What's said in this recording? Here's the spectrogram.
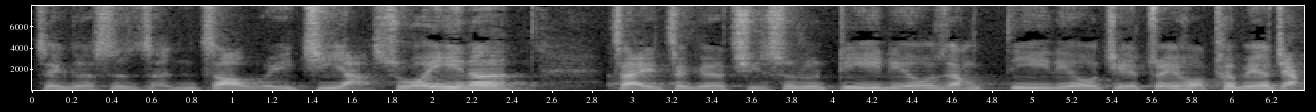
这个是人造危机啊。所以呢，在这个启示录第六章第六节最后特别讲，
